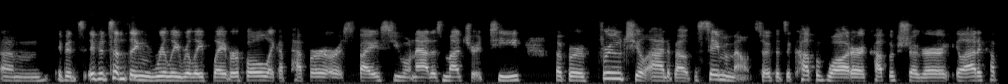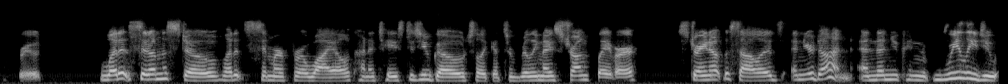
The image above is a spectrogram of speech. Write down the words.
um, if it's if it's something really really flavorful like a pepper or a spice, you won't add as much or a tea. But for fruit, you'll add about the same amount. So if it's a cup of water, a cup of sugar, you'll add a cup of fruit let it sit on the stove, let it simmer for a while, kind of taste as you go till it gets a really nice strong flavor. Strain out the solids and you're done. And then you can really do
